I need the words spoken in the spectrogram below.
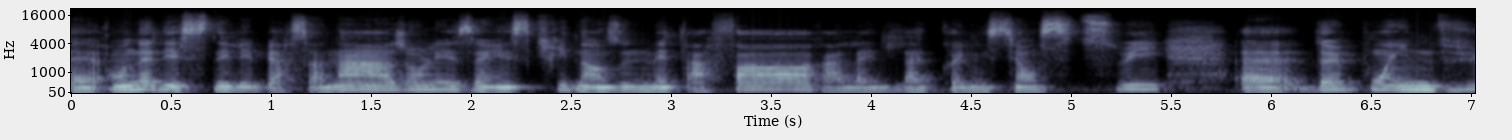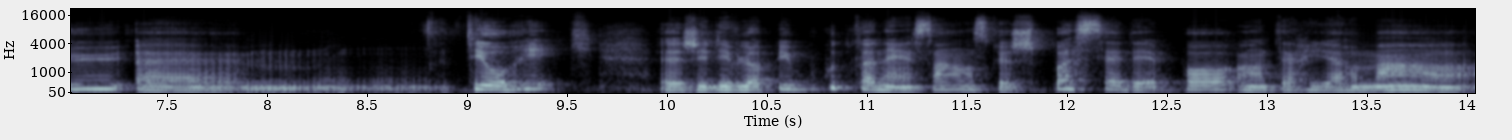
Euh, on a dessiné les personnages, on les a inscrits dans une métaphore à l'aide de la cognition située. Euh, d'un point de vue euh, théorique, j'ai développé beaucoup de connaissances que je possédais pas antérieurement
